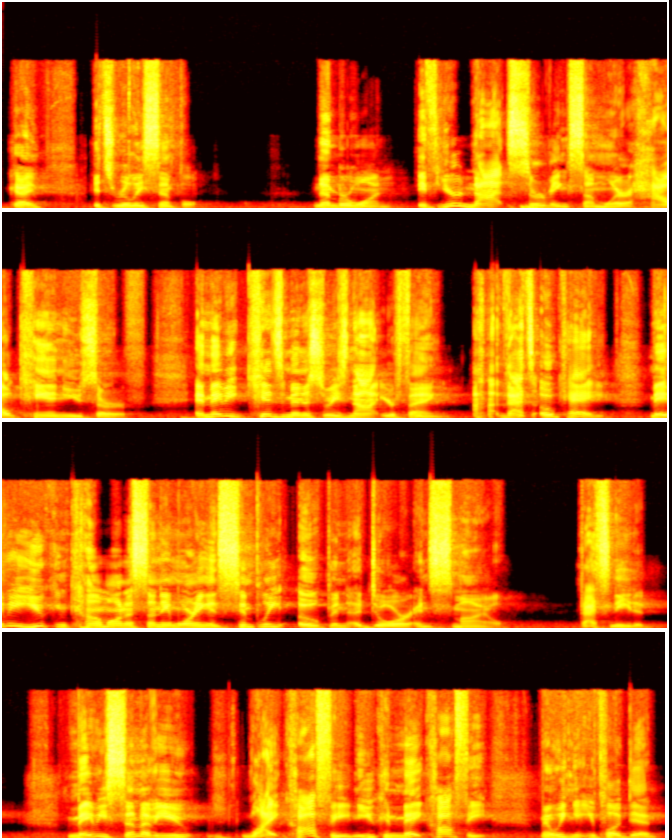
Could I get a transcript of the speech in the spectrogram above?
Okay? It's really simple. Number one, if you're not serving somewhere, how can you serve? And maybe kids ministry is not your thing. That's okay. Maybe you can come on a Sunday morning and simply open a door and smile. That's needed. Maybe some of you like coffee and you can make coffee. Man, we can get you plugged in.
